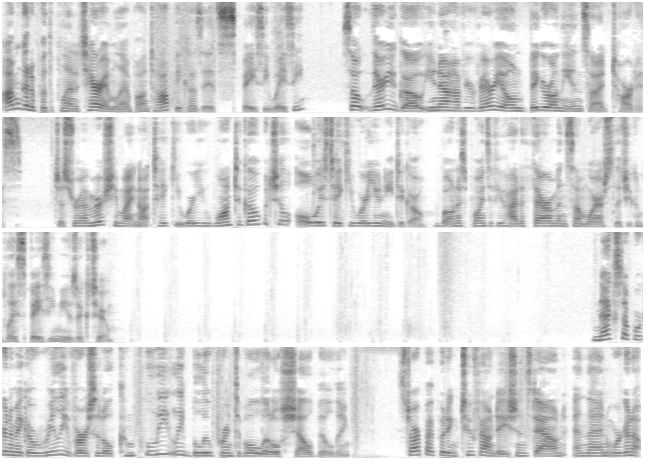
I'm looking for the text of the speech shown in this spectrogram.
I'm going to put the planetarium lamp on top because it's spacey wacy. So there you go, you now have your very own bigger on the inside TARDIS. Just remember, she might not take you where you want to go, but she'll always take you where you need to go. Bonus points if you hide a theremin somewhere so that you can play spacey music too. Next up, we're going to make a really versatile, completely blueprintable little shell building. Start by putting two foundations down, and then we're going to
